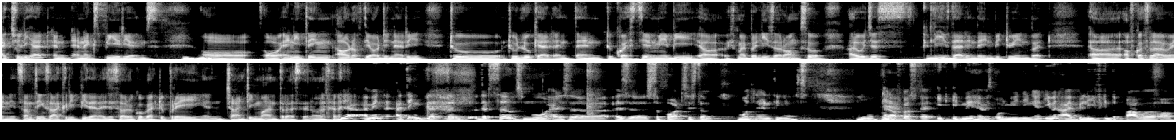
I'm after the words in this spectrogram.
actually had an, an experience or or anything out of the ordinary to to look at and and to question maybe uh, if my beliefs are wrong. So I would just leave that in the in between. But uh, of course, lah, when it, some things are creepy, then I just sort of go back to praying and chanting mantras and all that. Yeah, I mean, I think that that, that serves more as a as a support system more than anything else. Know? And of course, uh, it, it may have its own meaning, and even I believe in the power of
